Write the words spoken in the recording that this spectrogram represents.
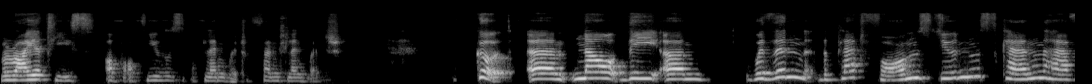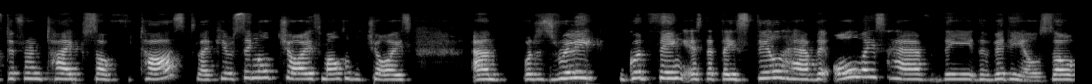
varieties of, of use of language, of French language. Good. Um, now, the um, within the platform, students can have different types of tasks, like here, single choice, multiple choice. And what is really good thing is that they still have they always have the the video. So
